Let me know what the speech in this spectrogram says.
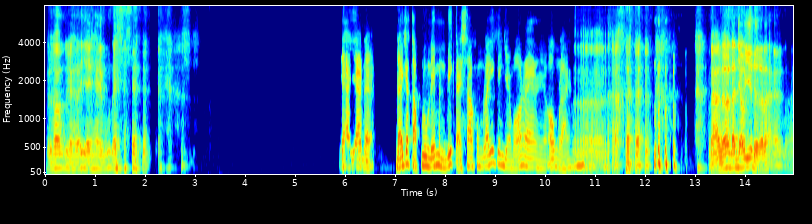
được không để vậy hay muốn để dạ dạ để để cho tập luôn để mình biết tại sao không lấy chứ giờ bỏ ra rồi ôn lại không. Ờ, là nó đánh dấu dưới đường đó, à, đó.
